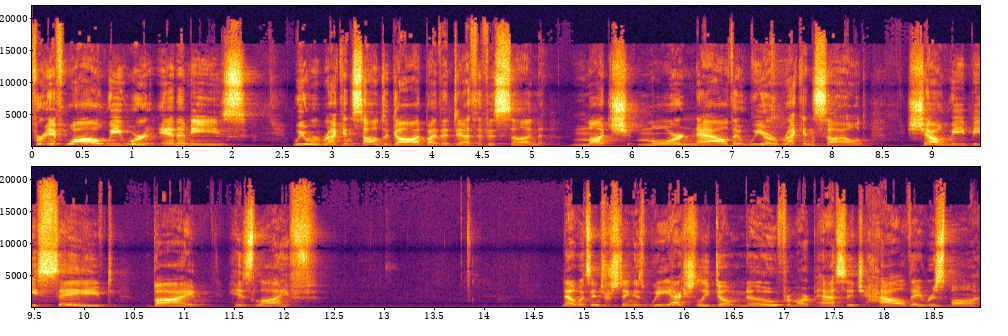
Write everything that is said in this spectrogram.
For if while we were enemies, we were reconciled to God by the death of his Son, much more now that we are reconciled, shall we be saved by his life. Now, what's interesting is we actually don't know from our passage how they respond.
